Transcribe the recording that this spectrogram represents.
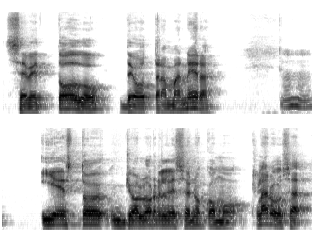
se ve todo de otra manera. Y esto yo lo relaciono como, claro, o sea,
